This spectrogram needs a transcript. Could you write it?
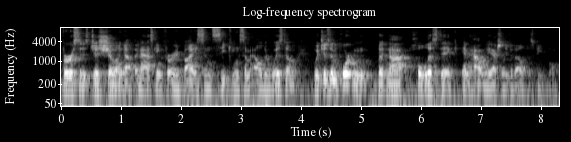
versus just showing up and asking for advice and seeking some elder wisdom, which is important but not holistic in how we actually develop as people.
